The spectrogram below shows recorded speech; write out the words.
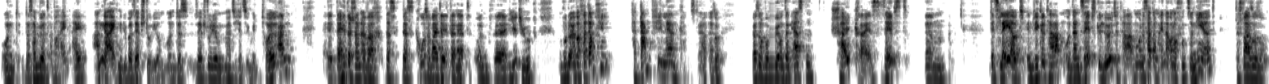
Und das haben wir uns einfach ein, ein, angeeignet über Selbststudium. Und das Selbststudium hört sich jetzt irgendwie toll an. Äh, dahinter stand einfach das, das große weite Internet und äh, YouTube, wo du einfach verdammt viel, verdammt viel lernen kannst. Ja? Also ich weiß noch, wo wir unseren ersten Schaltkreis selbst ähm, das Layout entwickelt haben und dann selbst gelötet haben und es hat am Ende auch noch funktioniert. Das war so, so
